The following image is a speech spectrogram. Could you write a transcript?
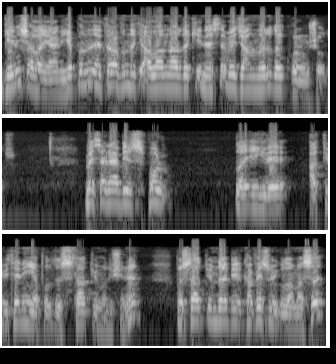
geniş alan yani yapının etrafındaki alanlardaki nesne ve canlıları da korumuş olur. Mesela bir sporla ilgili aktivitenin yapıldığı stadyumu düşünün. Bu stadyumda bir kafes uygulaması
